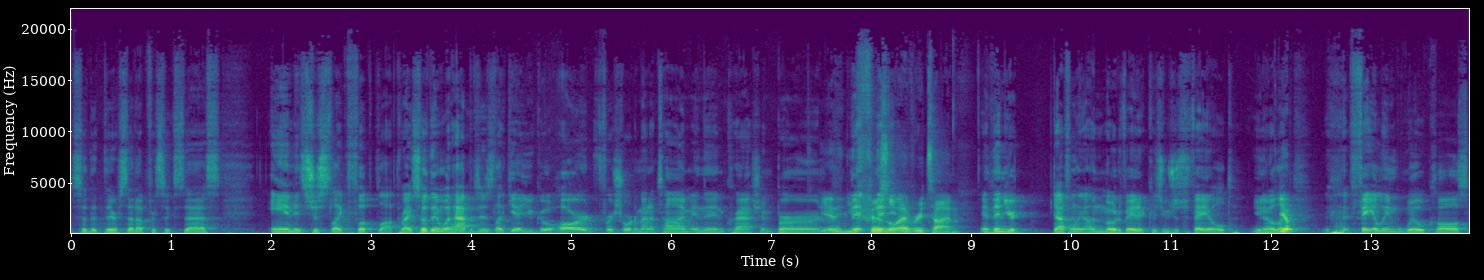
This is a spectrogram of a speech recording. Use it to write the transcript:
so that they're set up for success. And it's just like flip flopped, right? So then what happens is like, yeah, you go hard for a short amount of time and then crash and burn. Yeah, then you Th- fizzle you- every time. and then you're definitely unmotivated because you just failed. You know, like failing will cause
